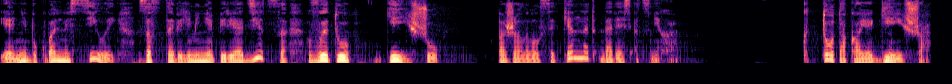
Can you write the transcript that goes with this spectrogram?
и они буквально силой заставили меня переодеться в эту гейшу, пожаловался Кеннет, давясь от смеха. Кто такая гейша?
